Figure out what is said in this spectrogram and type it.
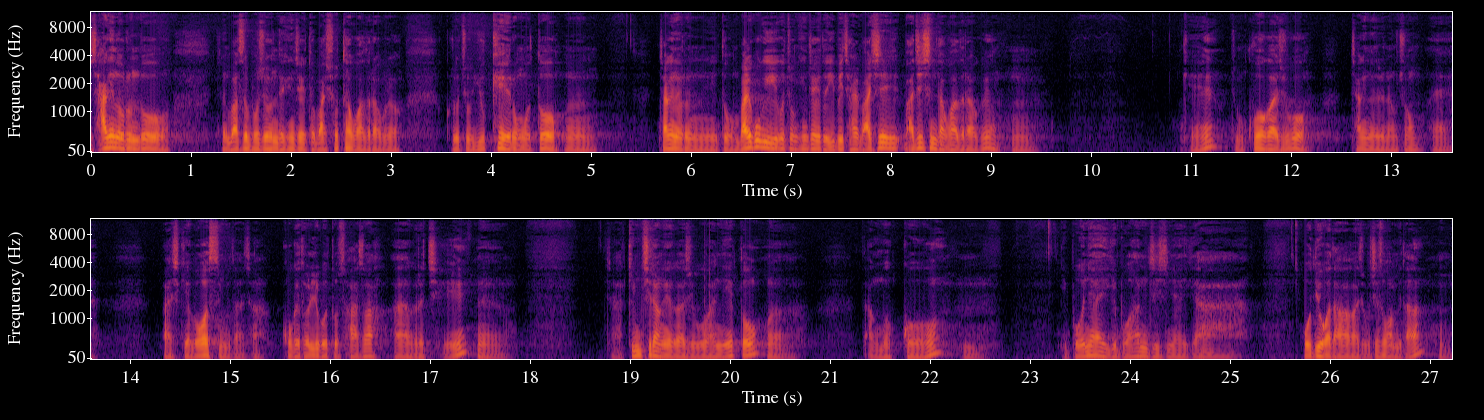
장인어른도 저희 맛을 보셨는데 굉장히 또 맛이 좋다고 하더라고요. 그리고 좀 육회 이런 것도, 음, 장인어른이 또 말고기 이거 좀 굉장히 또 입에 잘 마시, 맞으신다고 하더라고요. 음. 이렇게 좀 구워가지고 장인어른이랑 좀, 예, 맛있게 먹었습니다. 자, 고개 돌리고 또 사사. 아, 그렇지. 예. 자, 김치랑 해가지고 한 입 또, 어, 딱 먹고, 음. 이 뭐냐, 이게 뭐 하는 짓이냐, 이게, 아, 오디오가 나가가지고 죄송합니다. 음.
